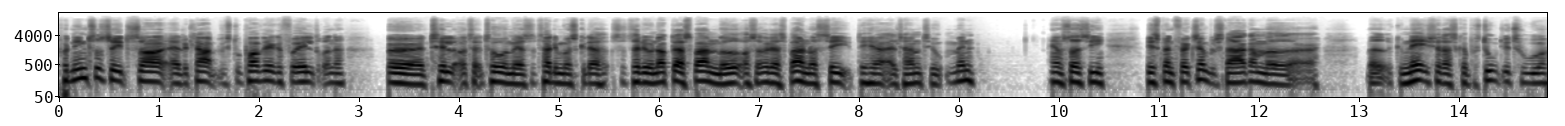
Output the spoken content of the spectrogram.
på den ene side set, så er det klart, hvis du påvirker forældrene øh, til at tage toget med, så tager de måske der, så tager de jo nok deres børn med, og så vil deres børn også se det her alternativ. Men jeg vil så sige, hvis man for eksempel snakker med, øh, med gymnasier, der skal på studieture,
